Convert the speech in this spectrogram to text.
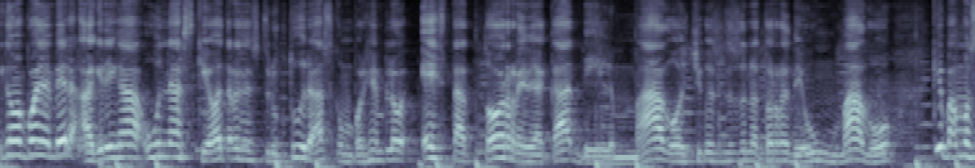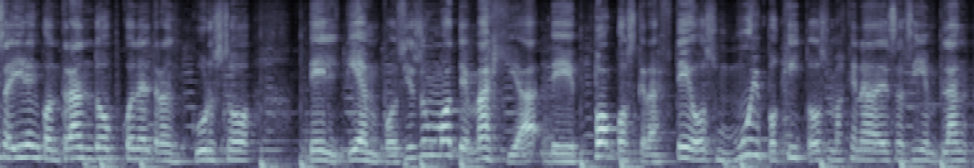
Y como pueden ver, agrega unas que otras estructuras, como por ejemplo esta torre de acá del mago. Chicos, esta es una torre de un mago que vamos a ir encontrando con el transcurso del tiempo. Si es un mod de magia, de pocos crafteos, muy poquitos, más que nada es así en plan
